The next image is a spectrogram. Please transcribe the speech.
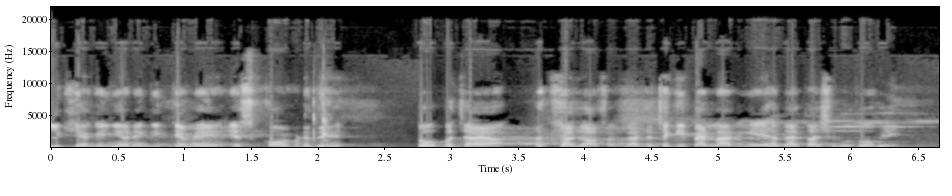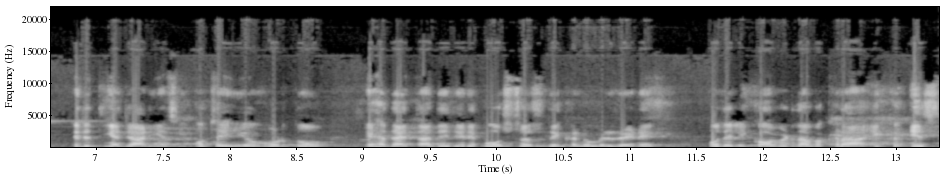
ਲਿਖੀਆਂ ਗਈਆਂ ਨੇ ਕਿ ਕਿਵੇਂ ਇਸ ਕੋਵਿਡ ਦੇ ਤੋਂ ਬਚਾਇਆ ਰੱਖਿਆ ਜਾ ਸਕਦਾ ਜਿੱਥੇ ਕਿ ਪਹਿਲਾਂ ਵੀ ਇਹ ਹਦਾਇਤਾਂ ਸ਼ੁਰੂ ਤੋਂ ਹੀ ਦਿੱਤੀਆਂ ਜਾ ਰਹੀਆਂ ਸੀ, ਉੱਥੇ ਹੀ ਉਹ ਮੁੜ ਤੋਂ ਇਹ ਹਦਾਇਤਾਂ ਦੇ ਜਿਹੜੇ ਪੋਸਟਰਸ ਦੇਖਣ ਨੂੰ ਮਿਲ ਰਹੇ ਨੇ ਉਹਦੇ ਲਈ ਕੋਵਿਡ ਦਾ ਵੱਖਰਾ ਇੱਕ ਇਸ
